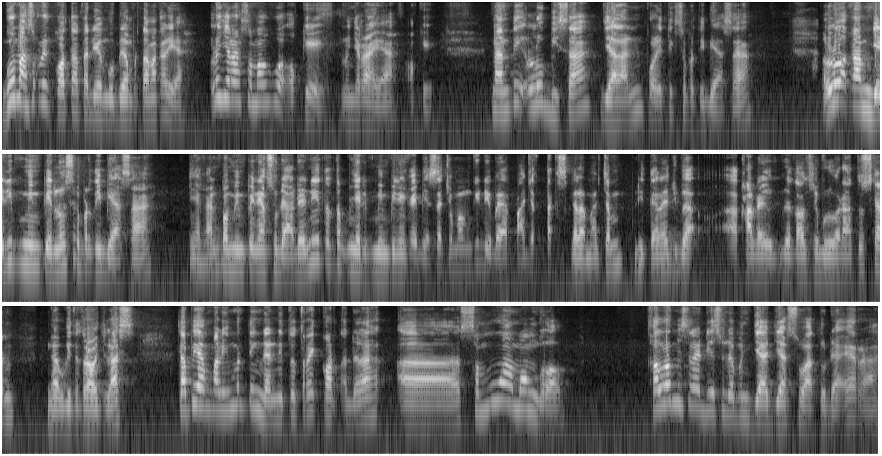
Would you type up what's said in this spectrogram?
gue masuk di kota tadi yang gue bilang pertama kali ya, lu nyerang sama gue, oke, lu nyerah ya, oke. Nanti lu bisa jalanin politik seperti biasa, lu akan menjadi pemimpin lu seperti biasa, ya kan? Pemimpin yang sudah ada ini tetap menjadi pemimpin yang kayak biasa, cuma mungkin dibayar pajak, tax segala macam, detailnya juga uh, karena udah tahun 1200 kan nggak begitu terlalu jelas. Tapi yang paling penting dan itu record adalah uh, semua Mongol kalau misalnya dia sudah menjajah suatu daerah,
